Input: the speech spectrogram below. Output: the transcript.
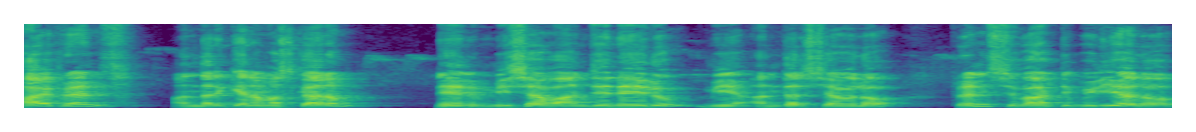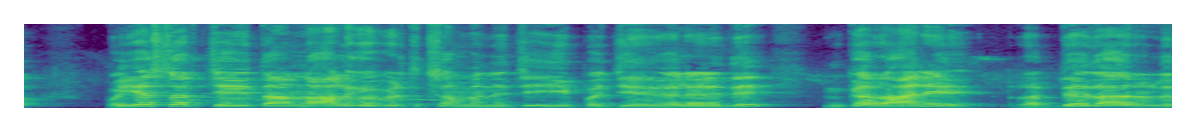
హాయ్ ఫ్రెండ్స్ అందరికీ నమస్కారం. నేను మీ సేవ ఆంజనేయులు మీ అందరి సేవలో. ఫ్రెండ్స్ ఇవాటి వీడియోలో వైఎస్ఆర్ చేయుత నాలుగో విడతకు సంబంధించి ఈ పద్దెనిమిది వేలు అనేది ఇంకా రాని లబ్ధిదారులు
